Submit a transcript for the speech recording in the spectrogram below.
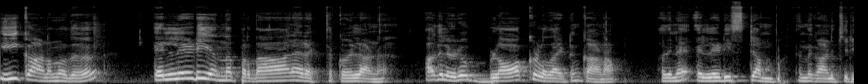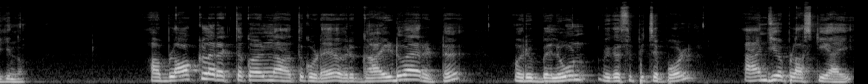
ഈ കാണുന്നത് എൽ എ ഡി എന്ന പ്രധാന രക്തക്കൊഴലാണ്. അതിലൊരു ബ്ലോക്ക് ഉള്ളതായിട്ടും കാണാം. അതിനെ എൽ എ ഡി സ്റ്റംപ് എന്ന് കാണിച്ചിരിക്കുന്നു. ആ ബ്ലോക്കുള്ള രക്തക്കൊഴലിനകത്ത് കൂടെ ഒരു ഗൈഡ് വയർ ഇട്ട് ഒരു ബലൂൺ വികസിപ്പിച്ചപ്പോൾ ആൻജിയോപ്ലാസ്റ്റി ആയി.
